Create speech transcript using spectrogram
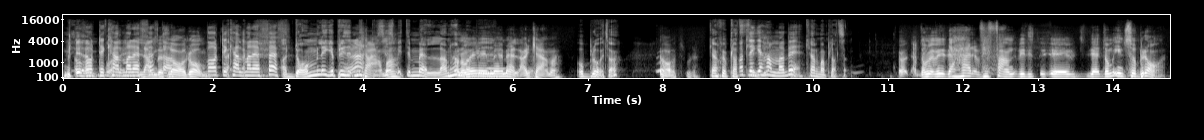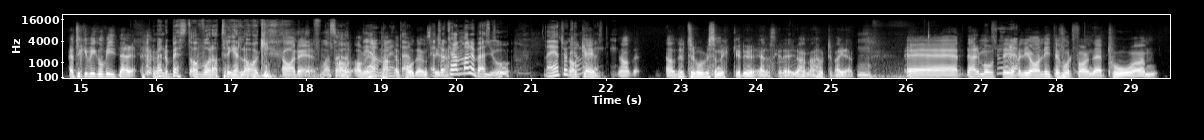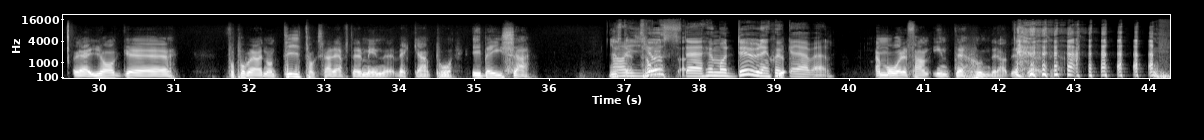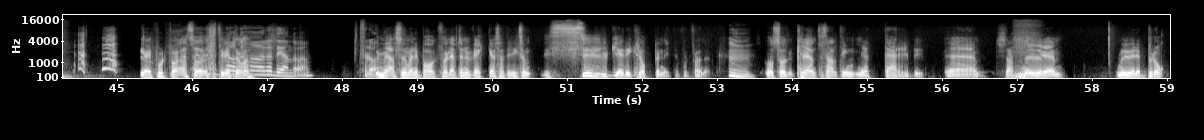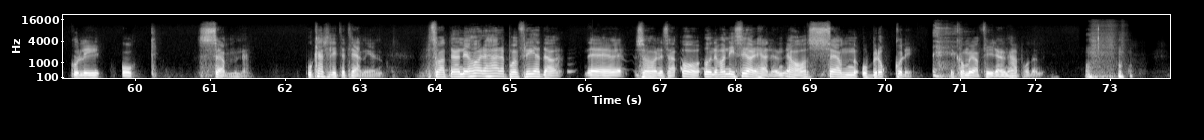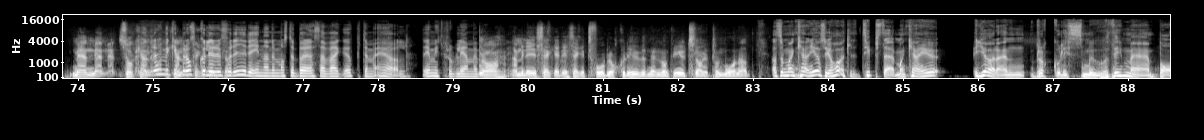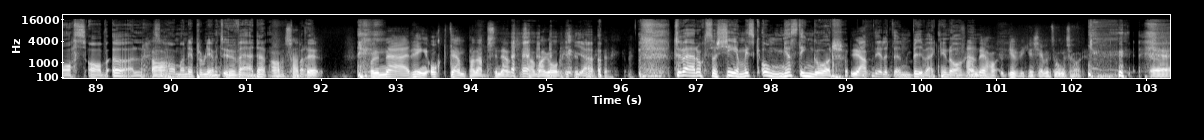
Och vart är Kalmar FF Landet då? lagom. Vart är Kalmar FF? Ja, de ligger precis, precis mitt emellan Ja, de Hammarby är mellan Kama. och Blåvitt va? Ja, jag tror det. Kanske plats Vart ligger 10. Hammarby? Kalmarplatsen. De, det här, för fan, eh, de är inte så bra. Jag tycker vi går vidare. Men ändå bäst av våra tre lag. Ja, det är Får man det. säga. Av, av Det den är här Jag tror Kalmar är bäst. Jo. Nej, jag tror Kalmar är Okej, bäst. ja, Ja, du tror så mycket du älskade Johanna Hurtig-Wagrell. Mm. Eh, däremot är det. väl jag lite fortfarande på... Eh, jag eh, får påbörja någon detox här efter min vecka på Ibiza. Just ja, det, just det. Hur mår du din sjuka jävel? Jag mår fan inte hundra, det ska jag säga. jag är fortfarande... Alltså, jag du är vet, glad att man, höra det ändå. Förlåt. men alltså, när man är bakfull efter en vecka så att det, liksom, det suger i kroppen lite fortfarande. Mm. Och så kröntes allting med ett derby. Eh, så att nu är, det, nu är det broccoli och sömn. Och kanske lite träning. Så att när ni hör det här på en fredag eh, så hör ni så här, åh, undrar vad Nisse gör i helgen? Ja, sömn och broccoli. Det kommer jag fira i den här podden. Men, men, men. Så kan Undrar hur mycket broccoli du får i dig innan du måste börja så här väga upp det med öl. Det är mitt problem med Ja, broccoli. ja, men det är, säkert, det är säkert två broccolihuvuden eller någonting utslaget på en månad. Alltså man kan ju, så jag har ett litet tips där. Man kan ju göra en broccoli-smoothie med en bas av öl. Så Ja. har man det problemet ur världen. Ja, så att Bara- får näring och dämpad abstinens på samma gång. Ja. Tyvärr också kemisk ångest ingår. Ja. Det är lite en biverkning då av Fan, den. har, gud vilken kemisk ångest jag har.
